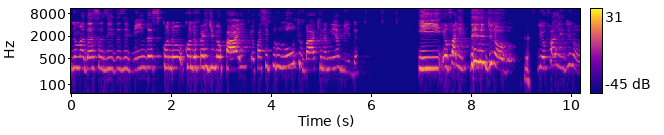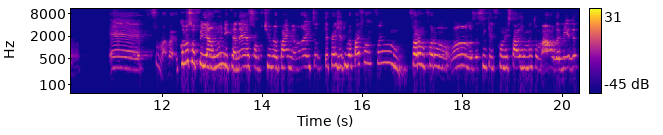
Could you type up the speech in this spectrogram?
numa dessas idas e vindas, quando quando eu perdi meu pai, eu passei por um outro baque na minha vida. E eu falei de novo. E eu falei de novo. É, como eu sou filha única, né? Só tinha meu pai e minha mãe, tudo ter perdido meu pai foi, foi um, foram, foram anos assim que ele ficou no estágio muito mal da vida.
